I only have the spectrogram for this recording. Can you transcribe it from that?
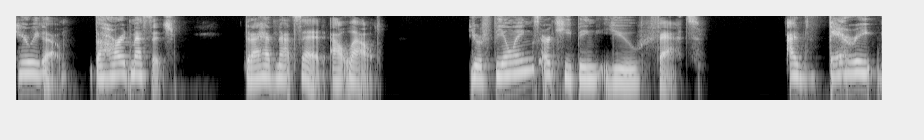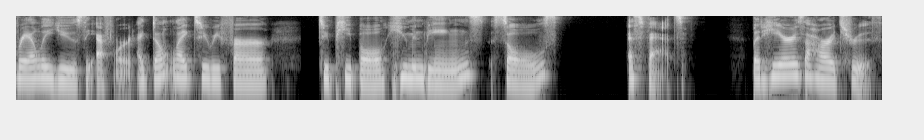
Here we go. The hard message that I have not said out loud. Your feelings are keeping you fat. I very rarely use the F word. I don't like to refer to people, human beings, souls, as fat. But here's the hard truth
